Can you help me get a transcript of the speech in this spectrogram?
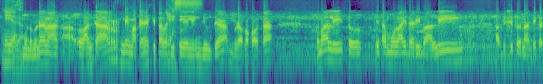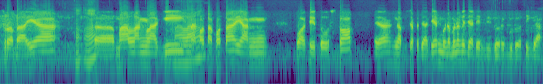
Iya. Mudah-mudahan la- lancar. Nih makanya kita lagi Yes. keliling juga beberapa kota. Kembali tuh kita mulai dari Bali, habis itu nanti ke Surabaya, Mm-mm. ke Malang lagi. Malang. Nah kota-kota yang waktu itu stop ya nggak bisa kejadian. Mudah-mudahan kejadian di 2023.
